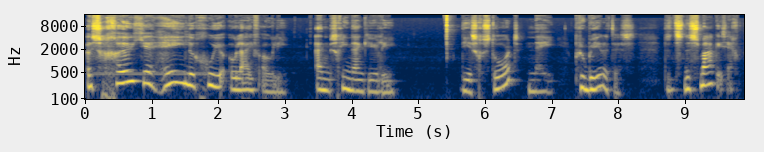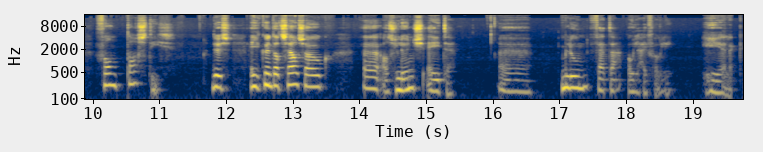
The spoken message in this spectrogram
een scheutje hele goede olijfolie. En misschien denken jullie, die is gestoord? Nee, probeer het eens. De, de smaak is echt fantastisch. Dus, en je kunt dat zelfs ook uh, als lunch eten. Uh, meloen, feta, olijfolie. Heerlijk.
